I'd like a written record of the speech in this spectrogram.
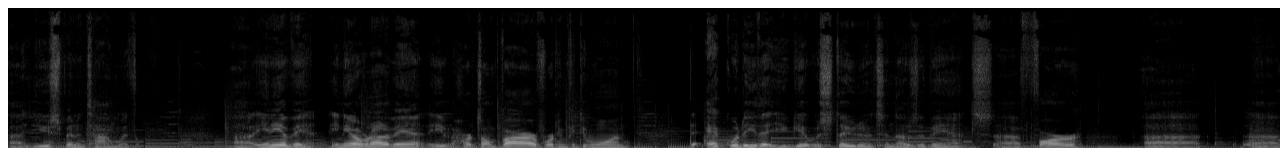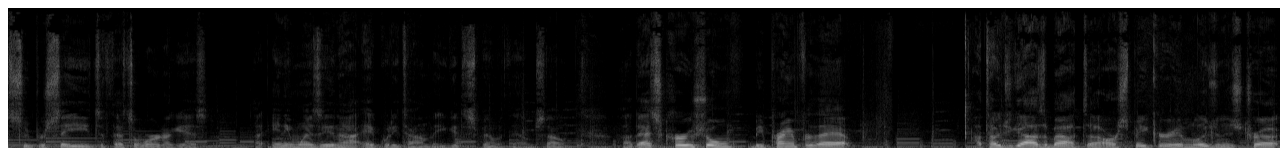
uh, you spending time with them. Uh, any event, any overnight event, Hearts on Fire, 1451, the equity that you get with students in those events uh, far uh, uh, supersedes, if that's a word, I guess, any Wednesday night equity time that you get to spend with them. So that's crucial. Be praying for that. I told you guys about our speaker, him losing his truck.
